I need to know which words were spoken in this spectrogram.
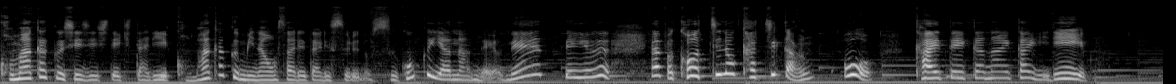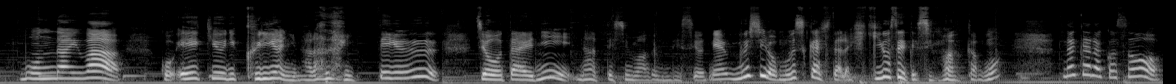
細かく指示してきたり細かく見直されたりするのすごく嫌なんだよねっていうやっぱこっちの価値観を変えていかない限り問題はこう永久にクリアにならないっていう状態になってしまうんですよねむしろもしかしたら引き寄せてしまうかもだからこそ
